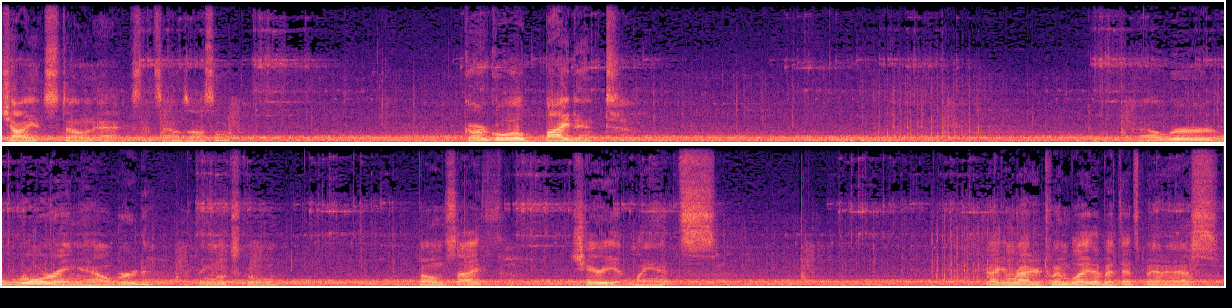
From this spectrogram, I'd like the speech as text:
Giant Stone Axe. That sounds awesome. Gargoyle Bident. Halberd, Roaring Halberd. That thing looks cool. Bone Scythe, Chariot Lance. Dragon Rider Twin Blade, I bet that's badass.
